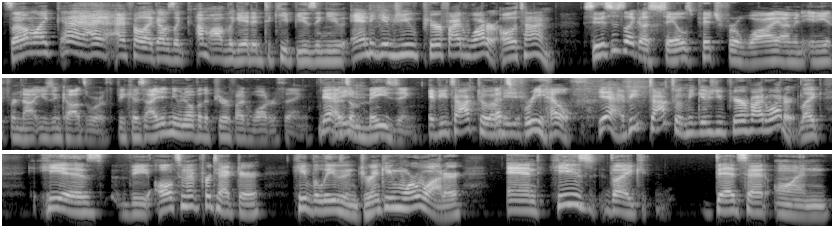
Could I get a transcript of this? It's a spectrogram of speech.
So I'm like, I- I felt like I was like, I'm obligated to keep using you, and he gives you purified water all the time. See, this is like a sales pitch for why I'm an idiot for not using Codsworth because I didn't even know about the purified water thing. Yeah, that's he- amazing. If you talk to him, That's he- free health. Yeah, if you talk to him, he gives you purified water. Like he is the ultimate protector. He believes in drinking more water, and he's like dead set on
